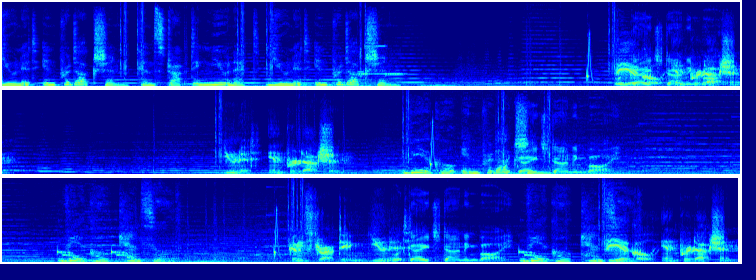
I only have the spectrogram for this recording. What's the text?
Unit in production. Constructing unit. Unit in production. Vehicle in standing by. production. Unit in production. Vehicle in production. Brigade standing by. Vehicle cancelled. Constructing unit. Brigade standing by. Vehicle cancelled. Vehicle in production.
